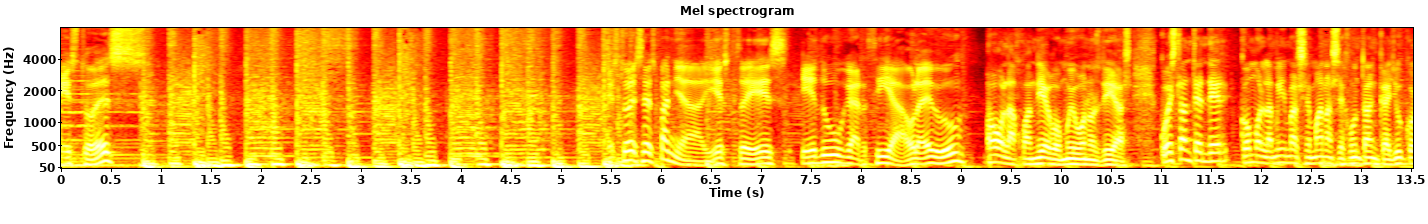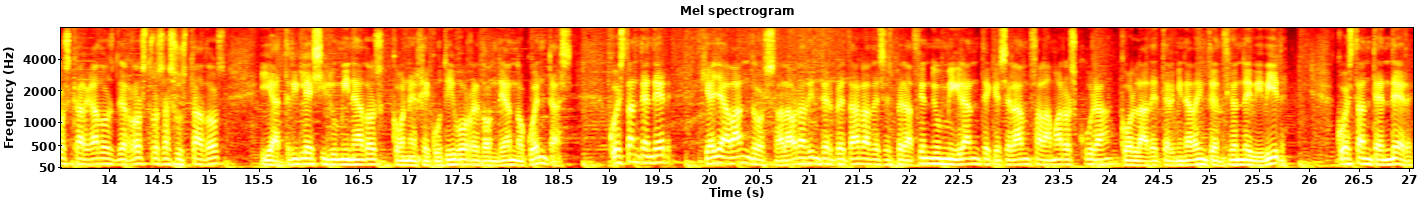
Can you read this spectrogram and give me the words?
Esto es Es España y este es Edu García. Hola Edu. Hola Juan Diego, muy buenos días. Cuesta entender cómo en la misma semana se juntan cayucos cargados de rostros asustados y atriles iluminados con ejecutivos redondeando cuentas. Cuesta entender que haya bandos a la hora de interpretar la desesperación de un migrante que se lanza a la mar oscura con la determinada intención de vivir. Cuesta entender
